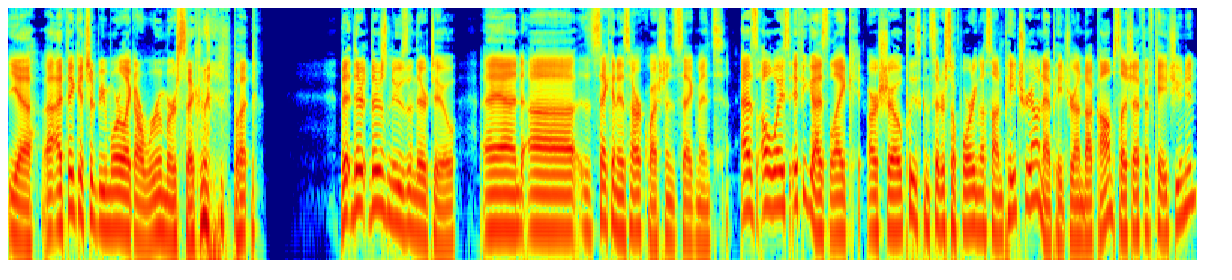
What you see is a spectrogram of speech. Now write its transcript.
yeah, I think it should be more like a rumor segment, but th- there, there's news in there too. And uh, the second is our question segment. As always, if you guys like our show, please consider supporting us on Patreon at patreon.com slash ffkhunion.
